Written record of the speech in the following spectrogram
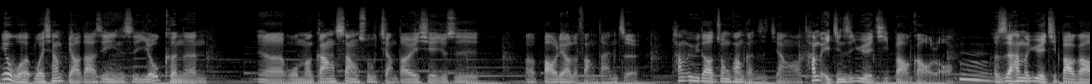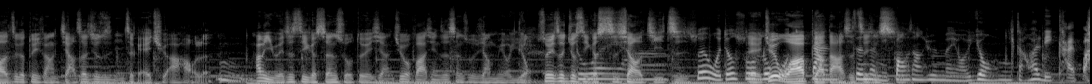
因为我我想表达的事情是，有可能，呃，我们刚上述讲到一些就是呃爆料的访谈者，他们遇到状况可能是这样哦，他们已经是越级报告了、哦，嗯可是他们越级报告的这个对方，假设就是你这个 HR 好了，嗯，他们以为这是一个申诉对象，结果发现这申诉对象没有用，所以这就是一个失效机制。所以我就说，对就是我要表达的是的你报上去没有用，你赶快离开吧。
